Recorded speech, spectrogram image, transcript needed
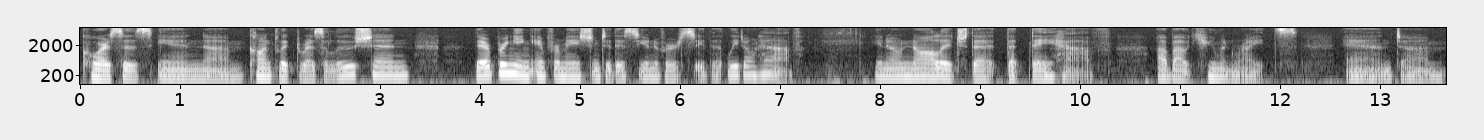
courses in um, conflict resolution. They're bringing information to this university that we don't have, you know, knowledge that, that they have about human rights and um,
